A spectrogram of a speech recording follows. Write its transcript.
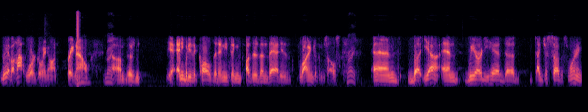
We have a hot war going on right now. Right. Um, there's, yeah, anybody that calls it anything other than that is lying to themselves. Right. And but yeah, and we already had. Uh, I just saw this morning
